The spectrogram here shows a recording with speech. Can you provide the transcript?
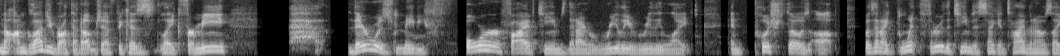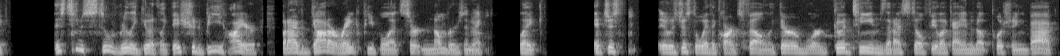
No, I'm glad you brought that up, Jeff, because like for me, there was maybe four or five teams that I really, really liked and pushed those up. But then I went through the teams a second time and I was like, this team's still really good. Like they should be higher, but I've got to rank people at certain numbers. And Yep. I like it just it was just the way the cards fell. Like there were good teams that I still feel like I ended up pushing back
